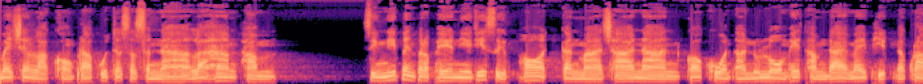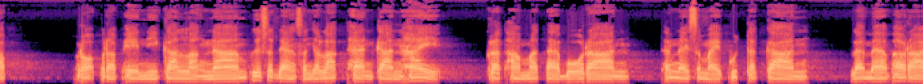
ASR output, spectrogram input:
ไม่ใช่หลักของพระพุทธศาสนาและห้ามทำ สิ่งนี้เป็นประเพณีที่สืบทอดกันมาช้านานก็ควรอนุโลมให้ทำได้ไม่ผิดนะครับ เพราะประเพณีการหลั่งน้ำเพื่อแสดงสัญลักษณ์แทนการให้ กระทำมาแต่โบราณ ทั้งในสมัยพุทธกาลและแม้พระรา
